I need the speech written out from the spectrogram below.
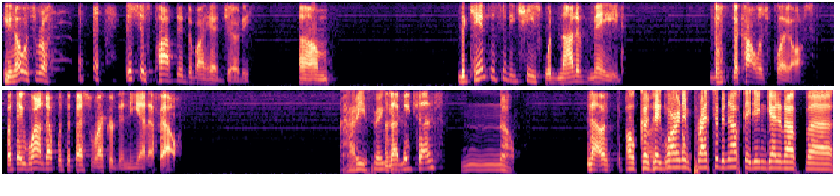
You know, it's real. this just popped into my head, Jody. Um, the Kansas City Chiefs would not have made the, the college playoffs, but they wound up with the best record in the NFL. How do you think? Does that make sense? No. No. Oh, because they weren't impressive enough. They didn't get enough uh,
